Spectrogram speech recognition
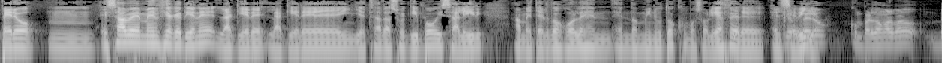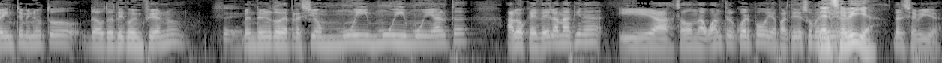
Pero mm, esa vehemencia que tiene la quiere, la quiere inyectar a su equipo y salir a meter dos goles en, en dos minutos como solía hacer el, Sevilla. espero, con perdón Álvaro, 20 minutos de auténtico infierno, Sí. 20 minutos de presión muy, muy, muy alta a lo que dé la máquina y hasta donde aguante el cuerpo y a partir de esos 20 Del Sevilla. Del Sevilla.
